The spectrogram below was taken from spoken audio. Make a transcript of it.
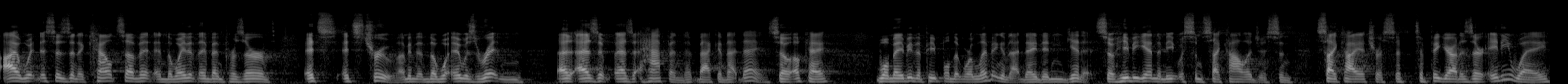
eyewitnesses and accounts of it, and the way that they've been preserved, it's, it's true. I mean, the, the, it was written as it, as it happened back in that day. So, okay, well, maybe the people that were living in that day didn't get it. So he began to meet with some psychologists and psychiatrists to, to figure out is there any way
